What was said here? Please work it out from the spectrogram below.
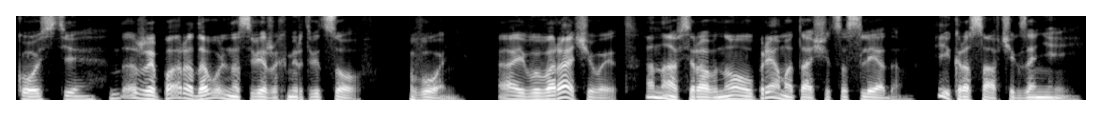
кости, даже пара довольно свежих мертвецов. Вонь. Ай выворачивает, она все равно упрямо тащится следом. И красавчик за ней.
